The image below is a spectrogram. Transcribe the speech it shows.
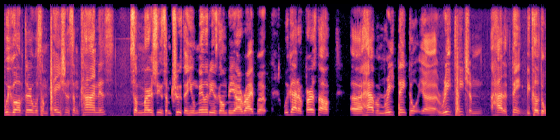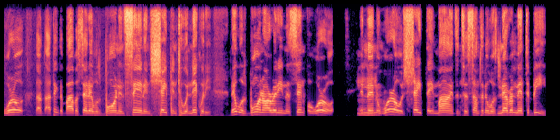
We go up there with some patience, some kindness, some mercy, and some truth and humility is gonna be all right. But we got to first off uh, have them rethink the uh, reteach them how to think because the world. I think the Bible said it was born in sin and shaped into iniquity. They was born already in a sinful world and then the world shaped their minds into something it was never meant to be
